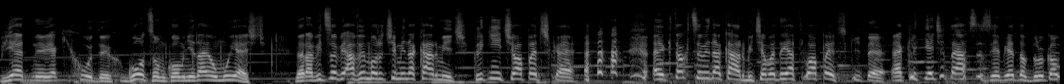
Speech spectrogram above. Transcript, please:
Biedny, jaki chudy, głodzą go, nie dają mu jeść. Dobra, widzowie, a wy możecie mnie nakarmić. Kliknijcie łapeczkę. Ej, kto chce mnie nakarmić? Ja będę jadł łapeczki, te. Jak klikniecie, to ja sobie zjem jedną, drugą,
